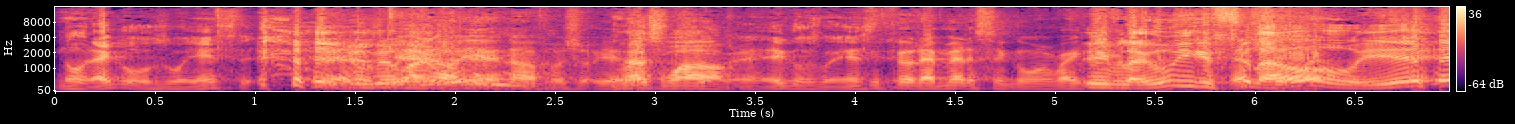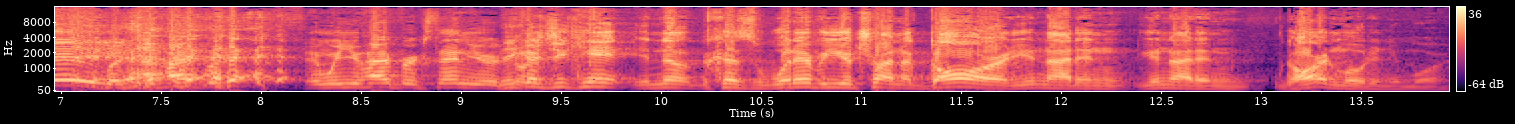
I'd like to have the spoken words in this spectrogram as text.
No, that goes away instant. Is it Yeah, like, no, ooh, yeah, no, for sure. Yeah, That's wild. Yeah, it goes away You instant. feel that medicine going right. You be like, ooh, you can feel like, oh yeah. But you hyper, and when you hyperextend your Because you can't, you know, because whatever you're trying to guard, you're not in, you're not in guard mode anymore.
